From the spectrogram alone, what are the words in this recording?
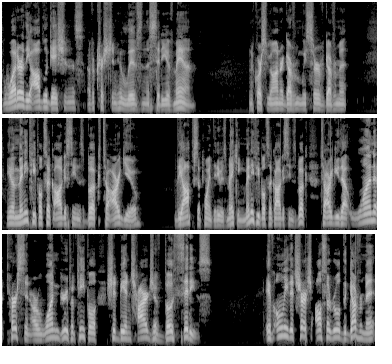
What are the obligations of a Christian who lives in the city of man? And of course, we honor government, we serve government. You know, many people took Augustine's book to argue the opposite point that he was making. Many people took Augustine's book to argue that one person or one group of people should be in charge of both cities. If only the church also ruled the government,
